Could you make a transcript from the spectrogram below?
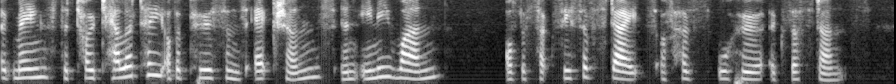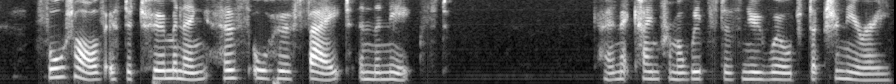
It means the totality of a person's actions in any one of the successive states of his or her existence, thought of as determining his or her fate in the next. Okay, and that came from a Webster's New World Dictionary.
